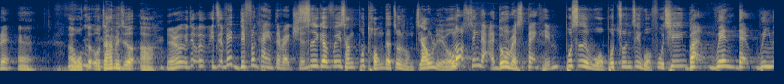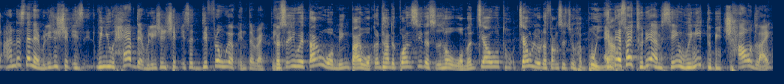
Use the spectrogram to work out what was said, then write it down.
there. Uh. 啊，我跟我在他面前说啊， You know, it's it's a very different kind of interaction. 是一个非常不同的这种交流。 Not saying that I don't respect him, 不是我不尊敬我父亲， but when that when you understand that relationship is when you have that relationship, it's a different way of interacting. 可是因为当我明白我跟他的关系的时候，我们交交流的方式就很不一 And 样。 that's why today I'm saying we need to be childlike.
